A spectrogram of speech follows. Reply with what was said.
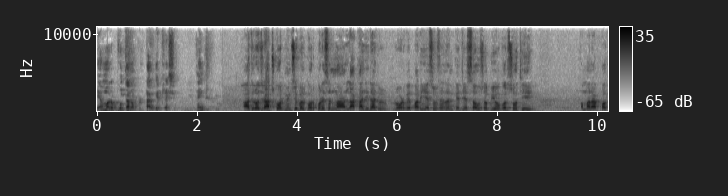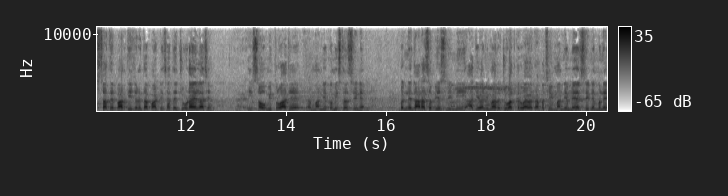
એ અમારો પોતાનો પણ ટાર્ગેટ રહેશે. થેન્ક યુ આજરોજ રાજકોટ મ્યુનિસિપલ કોર્પોરેશનમાં લાખાજીરાજ રોડ વેપારી એસોસિએશન કે જે સૌ સભ્યો વર્ષોથી અમારા પક્ષ સાથે, ભારતીય જનતા પાર્ટી સાથે જોડાયેલા છે. એ સૌ મિત્રો આજે માન્ય કમિશનરશ્રીને, બંને ધારાસભ્યશ્રીની આગેવાનીમાં રજૂઆત કરવા આવ્યા હતા. પછી માન્ય મેયરશ્રીને મને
